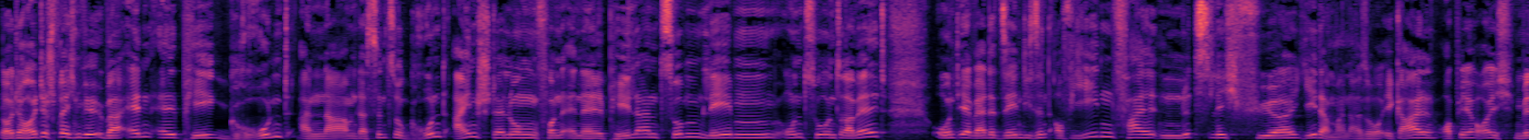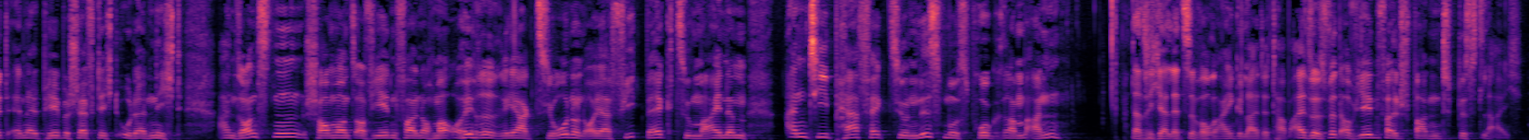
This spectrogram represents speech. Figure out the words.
Leute, heute sprechen wir über NLP-Grundannahmen. Das sind so Grundeinstellungen von NLP-Lern zum Leben und zu unserer Welt. Und ihr werdet sehen, die sind auf jeden Fall nützlich für jedermann. Also egal, ob ihr euch mit NLP beschäftigt oder nicht. Ansonsten schauen wir uns auf jeden Fall nochmal eure Reaktion und euer Feedback zu meinem Anti-Perfektionismus-Programm an das ich ja letzte Woche eingeleitet habe. Also es wird auf jeden Fall spannend. Bis gleich.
